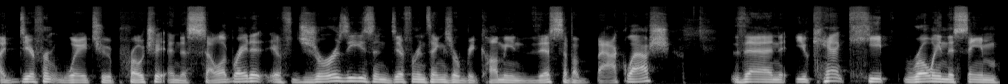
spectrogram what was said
a different way to approach it and to celebrate it. If jerseys and different things are becoming this of a backlash, then you can't keep rolling the same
